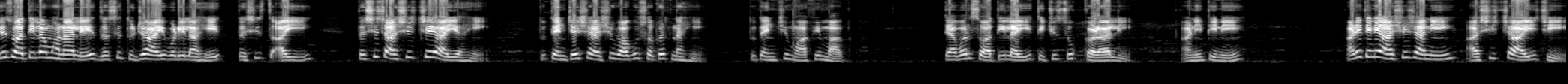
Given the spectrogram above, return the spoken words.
ते स्वातीला म्हणाले जसे तुझ्या आई वडील आहेत तशीच आई तशीच आशिषची आई आहे. तू त्यांच्याशी अशी वागू शकत नाही. तू त्यांची माफी माग. त्यावर स्वातीलाही तिची चूक कळाली. आणि तिने आणि तिने आशिष आणि आशिषच्या आईची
